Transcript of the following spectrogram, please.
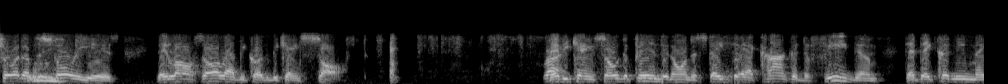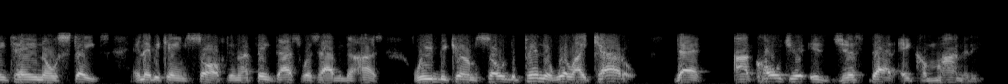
short of the story is they lost all that because it became soft. Right. They became so dependent on the states they had conquered to feed them that they couldn't even maintain those states, and they became soft. And I think that's what's happened to us. We become so dependent. We're like cattle that our culture is just that a commodity.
